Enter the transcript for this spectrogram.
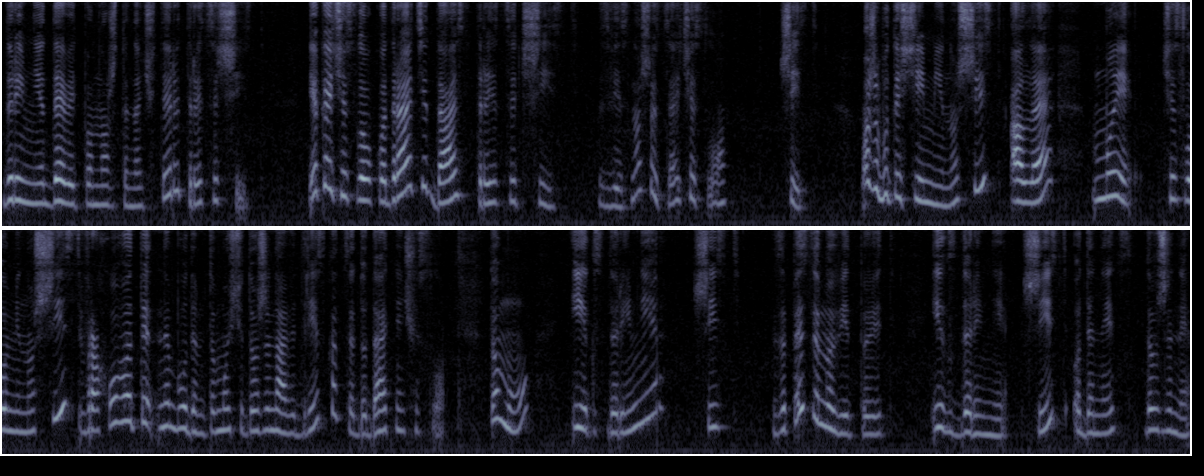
дорівнює 9 помножити на 4 – 36. Яке число в квадраті дасть 36? Звісно, що це число 6. Може бути ще й мінус 6, але ми число мінус 6 враховувати не будемо, тому що довжина відрізка це додатнє число. Тому х дорівнює 6. Записуємо відповідь. х дорівнює 6 одиниць довжини.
